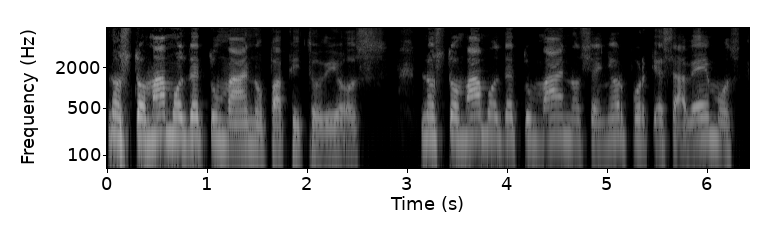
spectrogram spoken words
Nos tomamos de tu mano, papito Dios. Nos tomamos de tu mano, Señor, porque sabemos,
